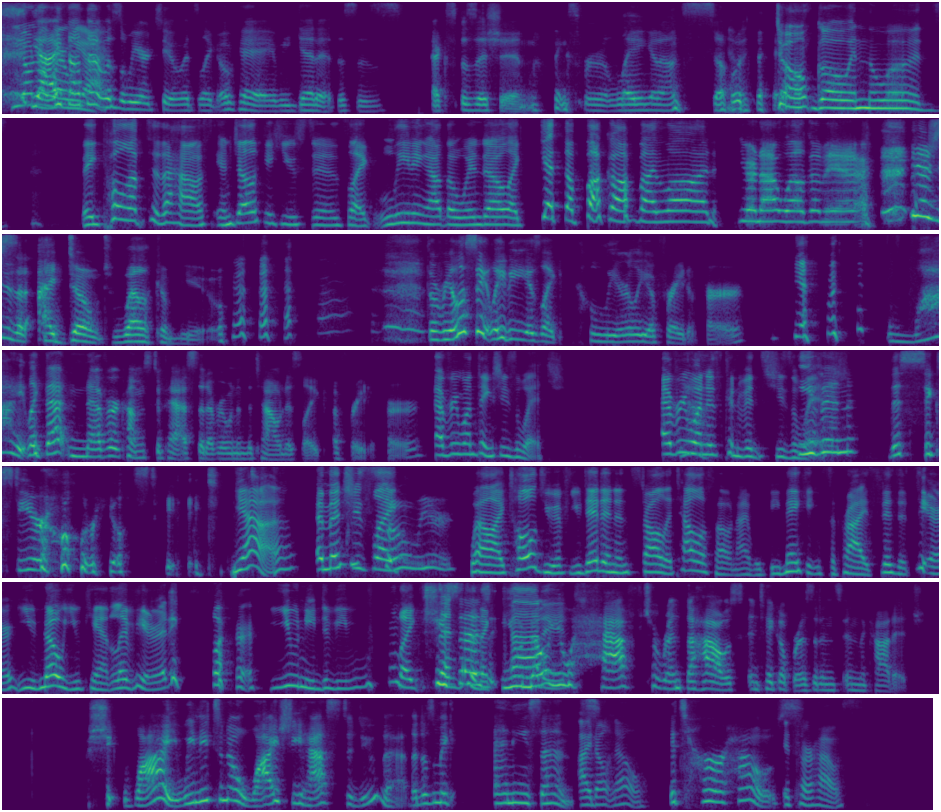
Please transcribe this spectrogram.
you don't yeah, know where I thought that was weird too. It's like, okay, we get it. This is exposition. Thanks for laying it on so Yeah, don't go in the woods. They pull up to the house. Anjelica Huston is like leaning out the window, like, get the fuck off my lawn. You're not welcome here. Yeah, she said, I don't welcome you. The real estate lady is like clearly afraid of her. yeah. Why? Like that never comes to pass that everyone in the town is like afraid of her. Everyone thinks she's a witch. Everyone is convinced she's a witch. Even this 60 year old real estate agent. yeah. And then she's It's like, so weird. Well, I told you if you didn't install a telephone, I would be making surprise visits here. You know you can't live here anymore. You need to be like She says, you know, you have to rent the house and take up residence in the cottage. She, why? We need to know why she has to do that. That doesn't make any sense. I don't know. It's her house. It's her house.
